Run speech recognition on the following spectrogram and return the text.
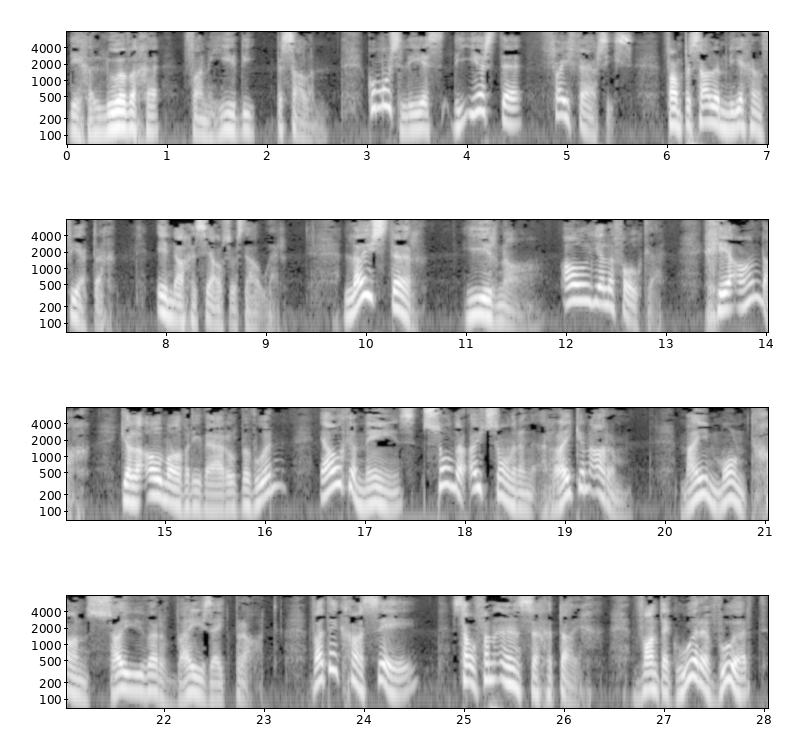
die gelowige van hierdie Psalm. Kom ons lees die eerste 5 versies van Psalm 49 en dan gesels ons daaroor. Luister hierna, al julle volke. Gee aandag, julle almal wat die wêreld bewoon, elke mens sonder uitsondering, ryk en arm. My mond gaan suiwer wysheid praat. Wat ek gaan sê, sal van insig getuig, want ek hoor 'n woord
